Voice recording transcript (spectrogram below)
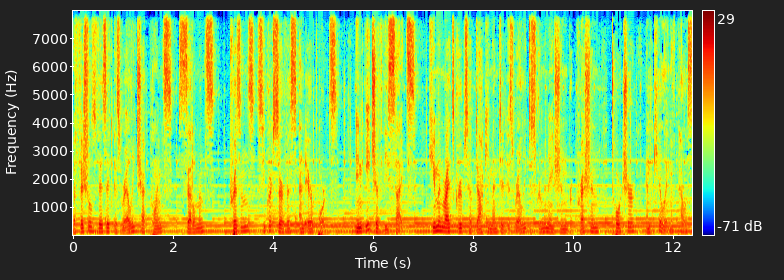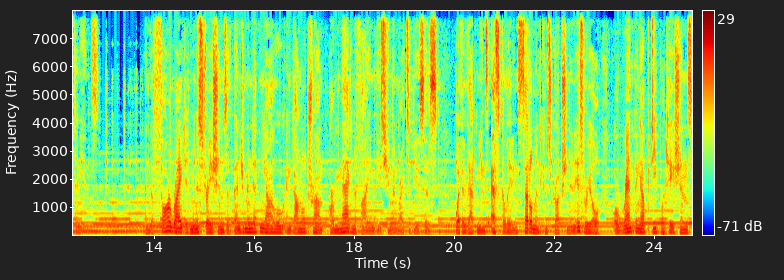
officials visit Israeli checkpoints, settlements, prisons, Secret Service, and airports. In each of these sites, human rights groups have documented Israeli discrimination, repression, torture, and killing of Palestinians. And the far right administrations of Benjamin Netanyahu and Donald Trump are magnifying these human rights abuses, whether that means escalating settlement construction in Israel or ramping up deportations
